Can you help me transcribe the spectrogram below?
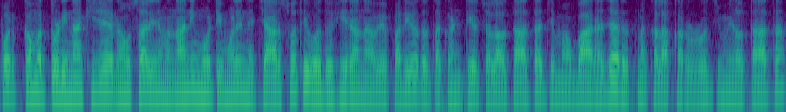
પર કમર તોડી નાખી છે. નવસારીમાં નાની મોટી મળીને ચારસોથી વધુ હીરાના વેપારીઓ તથા ઘંટીઓ ચલાવતા હતા, જેમાં બાર હજાર રત્ન કલાકારો રોજ મેળવતા હતા.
